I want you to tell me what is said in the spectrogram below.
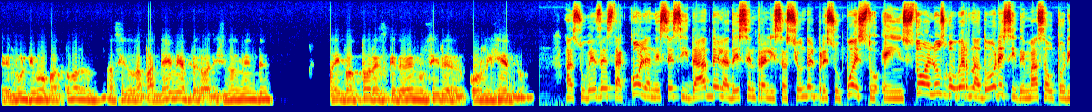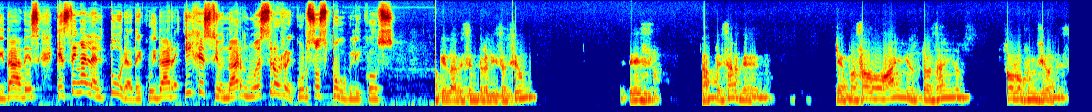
El último factor ha sido la pandemia, pero adicionalmente hay factores que debemos ir eh, corrigiendo. A su vez destacó la necesidad de la descentralización del presupuesto e instó a los gobernadores y demás autoridades que estén a la altura de cuidar y gestionar nuestros recursos públicos. Que la descentralización es, a pesar de que ha pasado años tras años, solo funciones,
